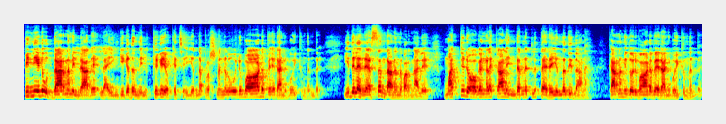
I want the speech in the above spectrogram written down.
പിന്നീട് ഉദ്ധാരണമില്ലാതെ ലൈംഗികത നിൽക്കുകയൊക്കെ ചെയ്യുന്ന പ്രശ്നങ്ങൾ ഒരുപാട് പേര് അനുഭവിക്കുന്നുണ്ട്. ഇതിലെ രസം എന്താണെന്ന് പറഞ്ഞാൽ മറ്റ് രോഗങ്ങളെക്കാൾ ഇന്റർനെറ്റിൽ തിരയുന്നത് ഇതാണ്. കാരണം ഇത് ഒരുപാട് പേര് അനുഭവിക്കുന്നുണ്ട്.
